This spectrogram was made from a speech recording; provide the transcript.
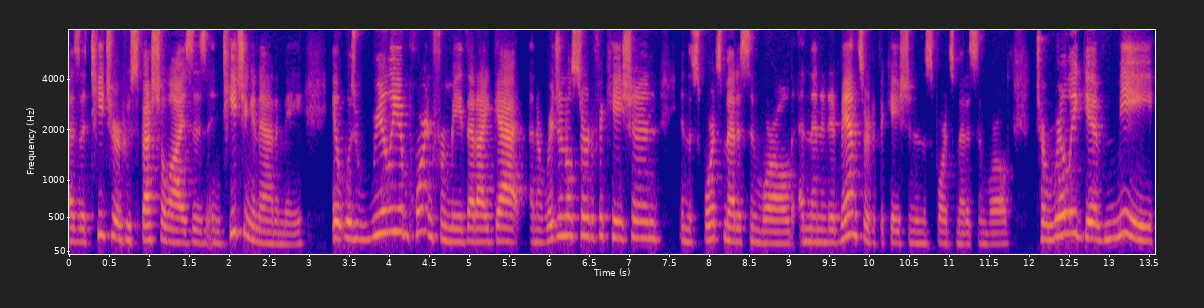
as a teacher who specializes in teaching anatomy, it was really important for me that I get an original certification in the sports medicine world and then an advanced certification in the sports medicine world to really give me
